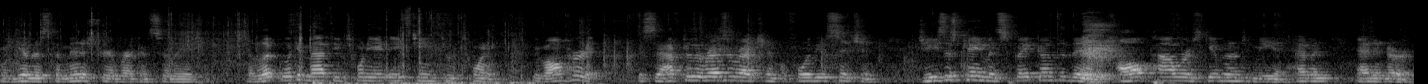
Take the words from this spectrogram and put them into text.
and given us the ministry of reconciliation. So look, look at Matthew 28 18 through 20. We've all heard it. This is after the resurrection, before the ascension. Jesus came and spake unto them, All power is given unto me in heaven and in earth.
